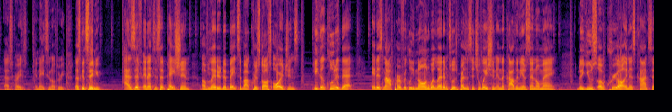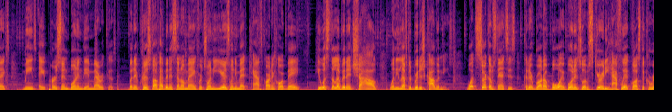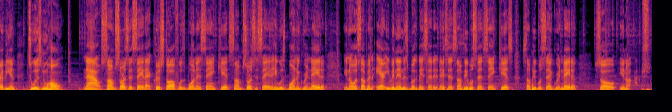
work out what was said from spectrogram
That's crazy in 1803. Let's continue. As if in anticipation of later debates about Christophe's origins, he concluded that it is not perfectly known what led him to his present situation in the colony of Saint-Domingue. The use of Creole in this context means a person born in the Americas. But if Christophe had been in Saint-Domingue for 20 years when he met Cathcart and Corbet, he would still have been a child when he left the British colonies. What circumstances could have brought a boy born into obscurity halfway across the Caribbean to his new home? Now, some sources say that Christophe was born in St. Kitts. Some sources say that he was born in Grenada. You know, it's up in the air. Even in this book, they said it. They said some people said St. Kitts. Some people said Grenada. So, you know,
